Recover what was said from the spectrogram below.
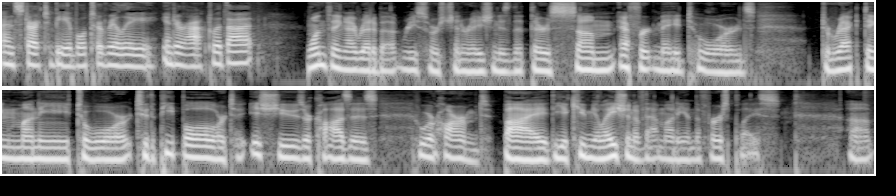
and start to be able to really interact with that. One thing I read about resource generation is that there's some effort made towards directing money toward to the people or to issues or causes who are harmed by the accumulation of that money in the first place. Um,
